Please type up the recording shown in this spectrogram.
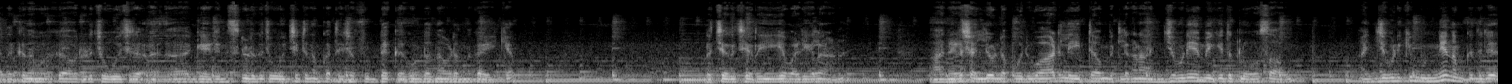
അതൊക്കെ നമുക്ക് അവരോട് ചോദിച്ചിട്ട് ഗൈഡൻസിനോടൊക്കെ ചോദിച്ചിട്ട് നമുക്ക് അത്യാവശ്യം ഫുഡൊക്കെ കൊണ്ടുവന്ന് അവിടെ നിന്ന് കഴിക്കാം. ഇവിടെ ചെറിയ ചെറിയ വഴികളാണ്. ആനയുടെ ശല്യമുണ്ട്. അപ്പോൾ ഒരുപാട് ലേറ്റ് ആകാൻ പറ്റില്ല. കാരണം അഞ്ചു മണിയാകുമ്പോഴേക്കും ഇത് ക്ലോസ് ആവും. അഞ്ചു മണിക്ക് മുന്നേ നമുക്കിതിൽ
